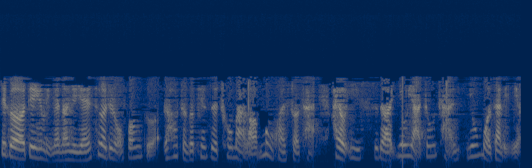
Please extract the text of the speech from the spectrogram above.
这个电影里面呢也延续了这种风格，然后整个片子充满了梦幻色彩，还有一丝的优雅中禅幽默在里面。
